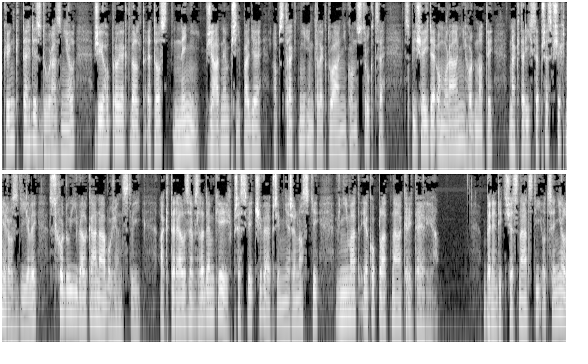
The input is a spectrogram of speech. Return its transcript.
Küng tehdy zdůraznil, že jeho projekt Weltethos není v žádném případě abstraktní intelektuální konstrukce, spíše jde o morální hodnoty, na kterých se přes všechny rozdíly shodují velká náboženství a které lze vzhledem k jejich přesvědčivé přiměřenosti vnímat jako platná kritéria. Benedikt XVI. ocenil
